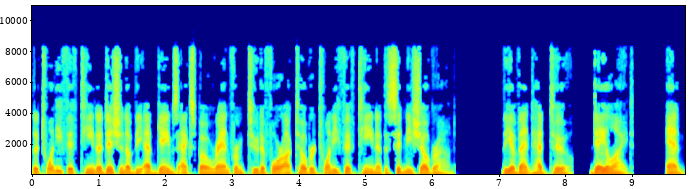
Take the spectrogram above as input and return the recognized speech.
The 2015 edition of the EB Games Expo ran from 2 to 4 October 2015 at the Sydney Showground. The event had two «daylight» and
